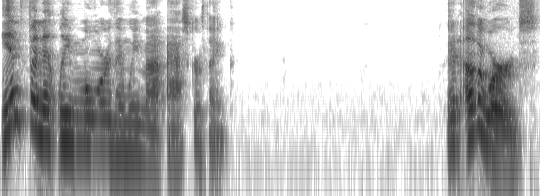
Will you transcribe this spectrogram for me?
infinitely more than we might ask or think. In other words,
